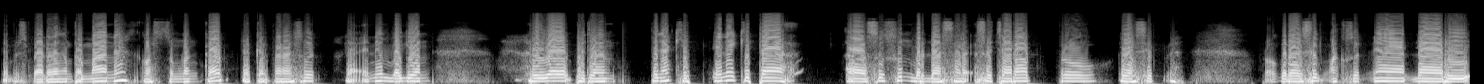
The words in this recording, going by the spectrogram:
dia bersepeda dengan teman ya kostum lengkap jaket parasut ya ini bagian riwayat perjalanan penyakit ini kita uh, susun berdasar secara progresif ya. progresif maksudnya dari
